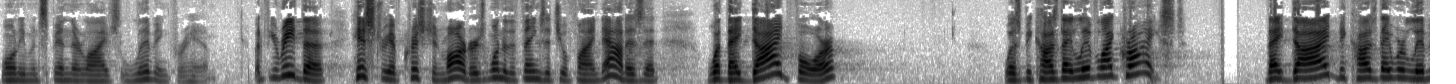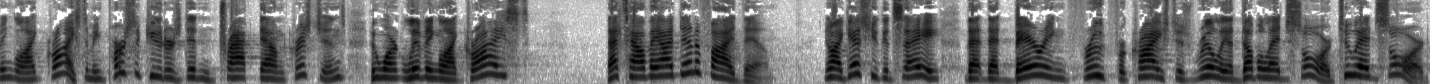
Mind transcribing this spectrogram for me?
won't even spend their lives living for Him. But if you read the history of Christian martyrs, one of the things that you'll find out is that what they died for was because they lived like Christ. They died because they were living like Christ. I mean, persecutors didn't track down Christians who weren't living like Christ. That's how they identified them. You know, I guess you could say that, that bearing fruit for Christ is really a double edged sword, two edged sword.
